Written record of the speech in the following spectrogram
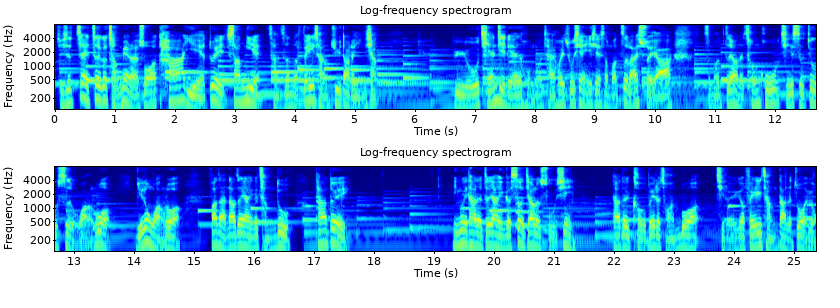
其实，在这个层面来说，它也对商业产生了非常巨大的影响。比如前几年，我们才会出现一些什么自来水啊，什么这样的称呼，其实就是网络、移动网络发展到这样一个程度，它对，因为它的这样一个社交的属性，它对口碑的传播起了一个非常大的作用。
